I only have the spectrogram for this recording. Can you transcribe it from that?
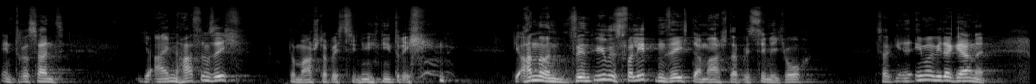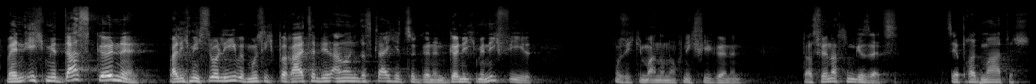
interessant. Die einen hassen sich, der Maßstab ist ziemlich niedrig. Die anderen sind übelst verliebt in sich, der Maßstab ist ziemlich hoch. Ich sage immer wieder gerne, wenn ich mir das gönne, weil ich mich so liebe, muss ich bereit sein, den anderen das Gleiche zu gönnen. Gönne ich mir nicht viel, muss ich dem anderen auch nicht viel gönnen. Das wäre nach dem Gesetz. Sehr pragmatisch.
